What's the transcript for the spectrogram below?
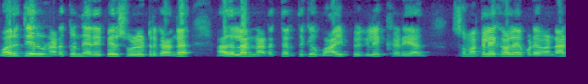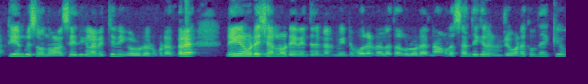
மறுதேர்வு நடக்கும்னு நிறைய பேர் சொல்லிட்டு இருக்காங்க. அதெல்லாம் நடத்துறதுக்கு வாய்ப்புகளே கிடையாது. ஸோ மக்களே கவலைப்பட வேண்டாம். டிஎன்பிசி சொந்தமான செய்திகள் அனைத்து நீங்கள் உடனுக்குடன் பெற. நீங்கள் உடைய சேனலோட இணைந்திருங்கள். மீண்டும் ஒரு நல்ல தகவலோட நாங்களும் சந்திக்கிறேன் நன்றி வணக்கம். தேங்க்யூ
